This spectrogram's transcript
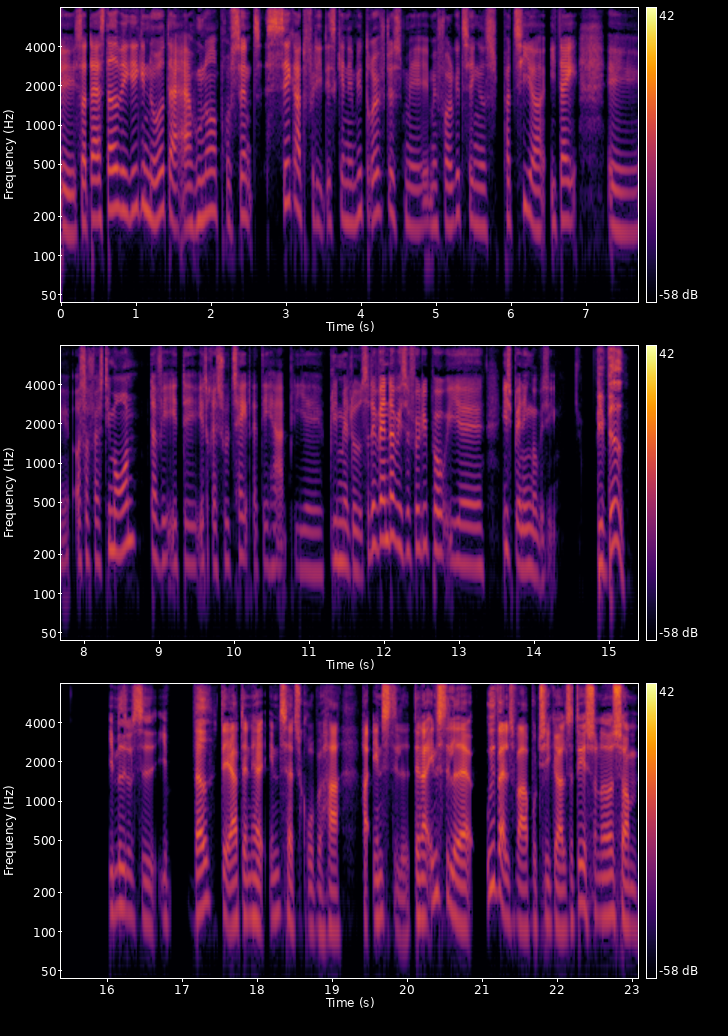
Øh, så der er stadigvæk ikke noget, der er 100% sikkert, fordi det skal nemlig drøftes med, med Folketingets partier i dag. Øh, og så først i morgen, der vil et, øh, et resultat af det her blive, øh, blive meldt ud. Så det venter vi selvfølgelig på i, i spænding, må vi sige. Vi ved i midlertid, i hvad det er, den her indsatsgruppe har, har indstillet. Den er indstillet af udvalgsvarebutikker, altså det er sådan noget som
